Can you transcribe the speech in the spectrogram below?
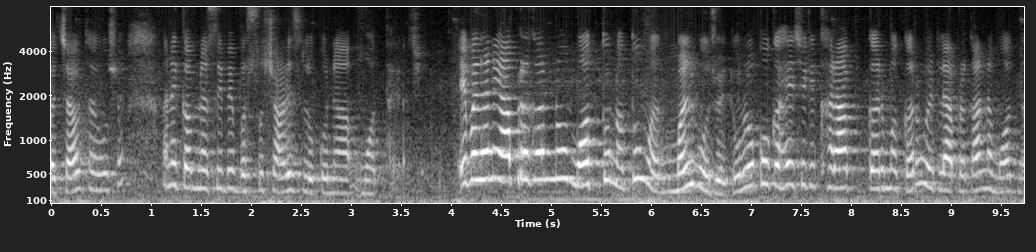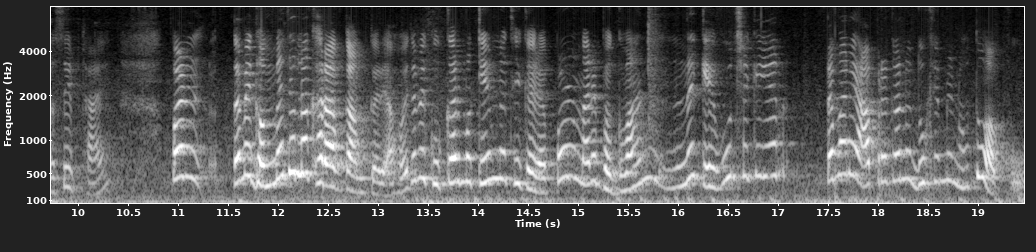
બચાવ થયો છે અને કમનસીબે બસો ચાળીસ લોકોના મોત થયા છે. એ બધાને આ પ્રકારનું મોત તો નહોતું મળવું જોઈતું. લોકો કહે છે કે ખરાબ કર્મ કરો એટલે આ પ્રકારના મોત નસીબ થાય. પણ તમે ગમે તેટલા ખરાબ કામ કર્યા હોય, તમે કુકરમાં કેમ નથી કર્યા? પણ મારે ભગવાનને કહેવું છે કે યાર, તમારે આ પ્રકારનું દુઃખ એમને નહોતું આપવું.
